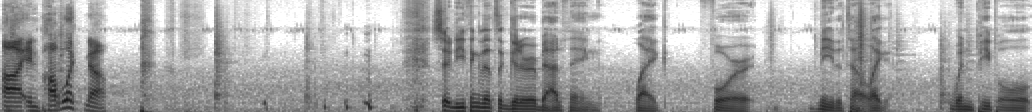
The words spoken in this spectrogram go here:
Uh, in public, no. So, do you think that's a good or a bad thing? Like, for me to tell, like, when people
